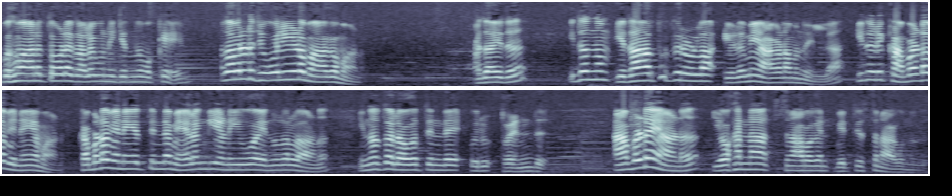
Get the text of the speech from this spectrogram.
ബഹുമാനത്തോടെ തലകുനിക്കുന്നതും ഒക്കെ അത് അവരുടെ ജോലിയുടെ ഭാഗമാണ്. അതായത് ഇതൊന്നും യഥാർത്ഥത്തിലുള്ള എളിമയാകണമെന്നില്ല. ഇതൊരു കപട വിനയമാണ് കപട വിനയത്തിന്റെ മേലങ്കി അണിയുക എന്നുള്ളതാണ് ഇന്നത്തെ ലോകത്തിന്റെ ഒരു ട്രെൻഡ്. അവിടെയാണ് യോഹന്നാൻ സ്നാപകൻ വ്യത്യസ്തനാകുന്നത്.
